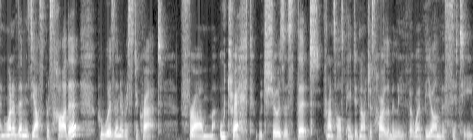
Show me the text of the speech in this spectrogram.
And one of them is Jasper Schade, who was an aristocrat from Utrecht, which shows us that Frans Hals painted not just Haarlem elite, but went beyond the city.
